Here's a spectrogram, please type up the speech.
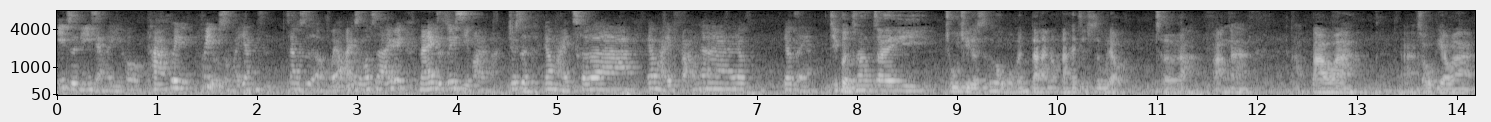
一直理想了以后，他会会有什么样子？像是呃，我要买什么车啊？因为男孩子最喜欢的嘛，就是要买车啊，要买房啊，要要怎样？基本上在初期的时候，我们当然男孩子是为了车啊、房啊、啊包啊、啊手表啊，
